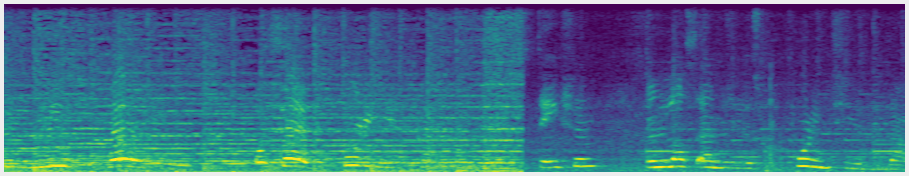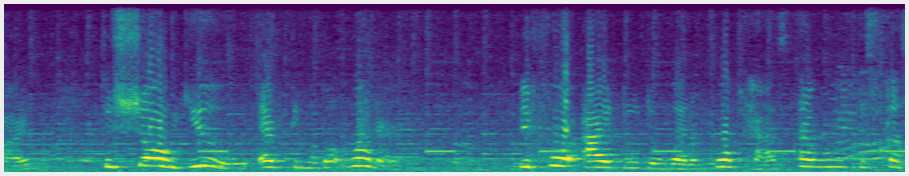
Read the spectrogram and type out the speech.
to the news weather news. Jose reporting you from the station in Los Angeles reporting to you live to show you everything about weather. Before I do the weather forecast, I will discuss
